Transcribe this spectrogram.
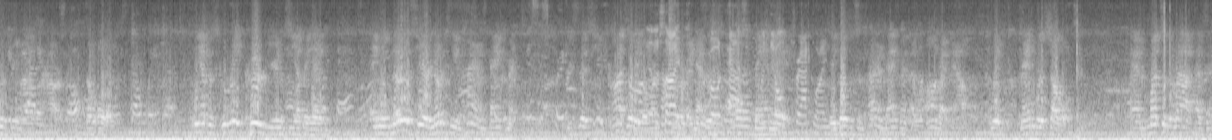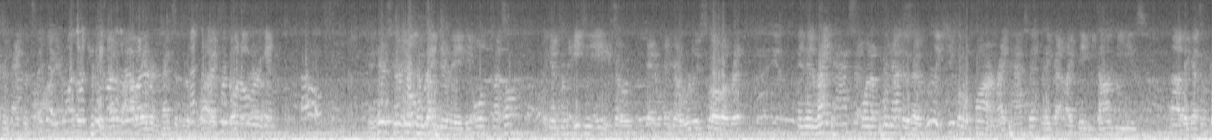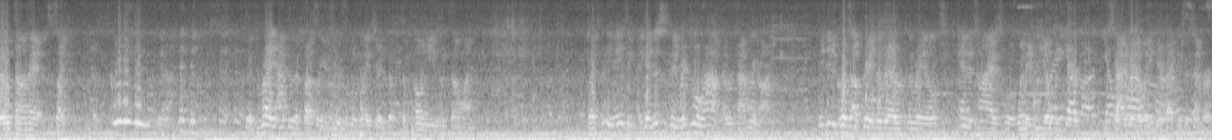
two or three miles an hour. So old. We have this great curve you're going to see up ahead. And you'll notice here, notice the entire embankment. This is pretty. There's this huge contour on the other side, right now. we're going This is past with the old track line. They built this entire embankment that we're on right now with man with shovels. And much of the route has these embankments along there, it. you want to know what you Pretty came out of the railroad? labor intensive this That's the bridge we're going over again. railroad. Oh, And here's here The old comes up here the, the old pretzel, again from 1880. So again, we're gonna go really slow over it. And then right past it, I want to point out there's a really cute little farm right past it. They've got like baby donkeys. Uh, they got some goats on it. It's just like. Yeah. so it's right after the pretzel. You see this little place here, there's some ponies and so on. But it's pretty amazing. Again, this is the original route that we're traveling on. They did, of course, upgrade the rail, the rails and the ties wh- when they reopened Pretty here, yellow- the Sky Railway here back in December.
